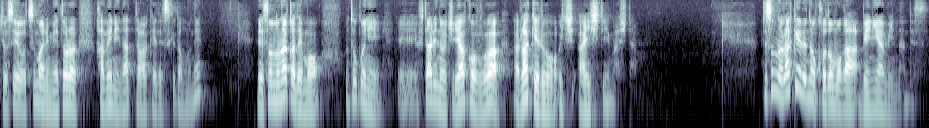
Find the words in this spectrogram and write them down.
女性を妻にめとる羽目になったわけですけどもね。でその中でも、特に二人のうちヤコブはラケルを愛していました。で、そのラケルの子供がベニヤミンなんです。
